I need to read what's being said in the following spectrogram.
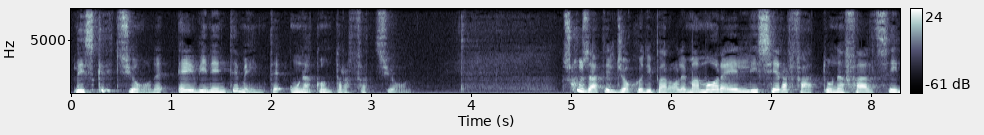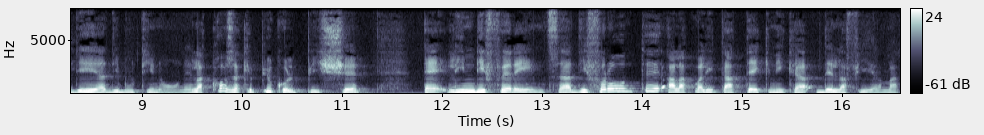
L'iscrizione è evidentemente una contraffazione. Scusate il gioco di parole, ma Morelli si era fatto una falsa idea di Butinone. La cosa che più colpisce è l'indifferenza di fronte alla qualità tecnica della firma,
